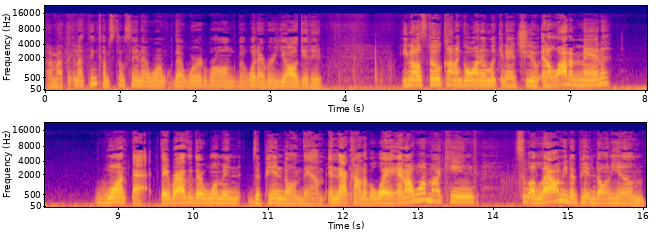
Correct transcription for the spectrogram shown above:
Um, I th- and I think I'm still saying that wrong, that word wrong, but whatever, y'all get it you know, still kind of going and looking at you. And a lot of men want that. They rather their woman depend on them in that kind of a way. And I want my king to allow me to depend on him,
